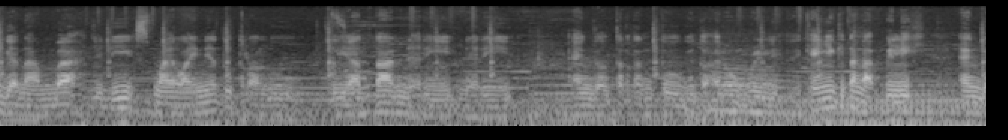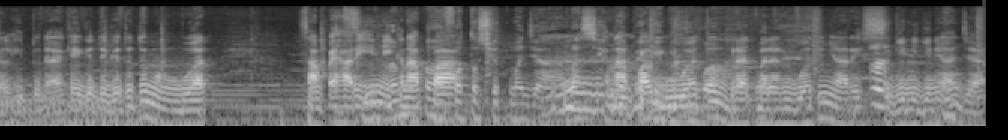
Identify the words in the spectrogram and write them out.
agak nambah. Jadi smile line-nya tuh terlalu kelihatan dari dari angle tertentu gitu. I don't really kayaknya kita nggak pilih angle itu nah kayak gitu-gitu tuh membuat sampai hari ini Film kenapa apa photoshoot majalah sih? kenapa gua gitu tuh banget. berat badan gua tuh nyaris segini-gini aja.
